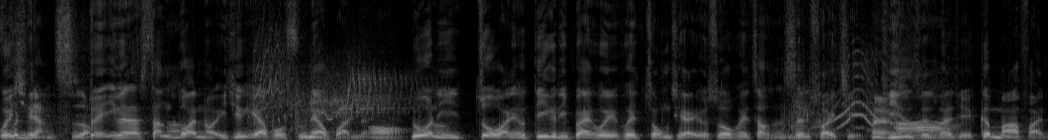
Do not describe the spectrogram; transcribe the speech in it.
危险。两次哦对，因为它上段哦已经压迫输尿管了。哦。如果你做完以后第一个礼拜会会肿起来，有时候会造成肾衰竭，急性肾衰竭更麻烦。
